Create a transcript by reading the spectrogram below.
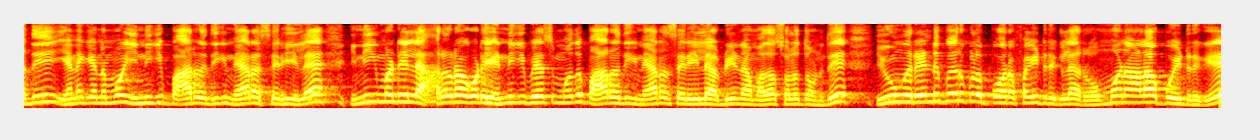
அது எனக்கு என்னமோ இன்னைக்கு பார்வதிக்கு நேரம் சரியில்லை. இன்னைக்கு மட்டும் இல்லை அரோரா கூட என்னைக்கு பேசும்போது பார்வதிக்கு நேரம் சரியில்லை அப்படின்னு நம்ம தான் சொல்ல தோணுது. இவங்க ரெண்டு பேருக்குள்ள போகிற ஃபைட் இருக்குல்ல ரொம்ப நாளாக போயிட்டு இருக்கு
